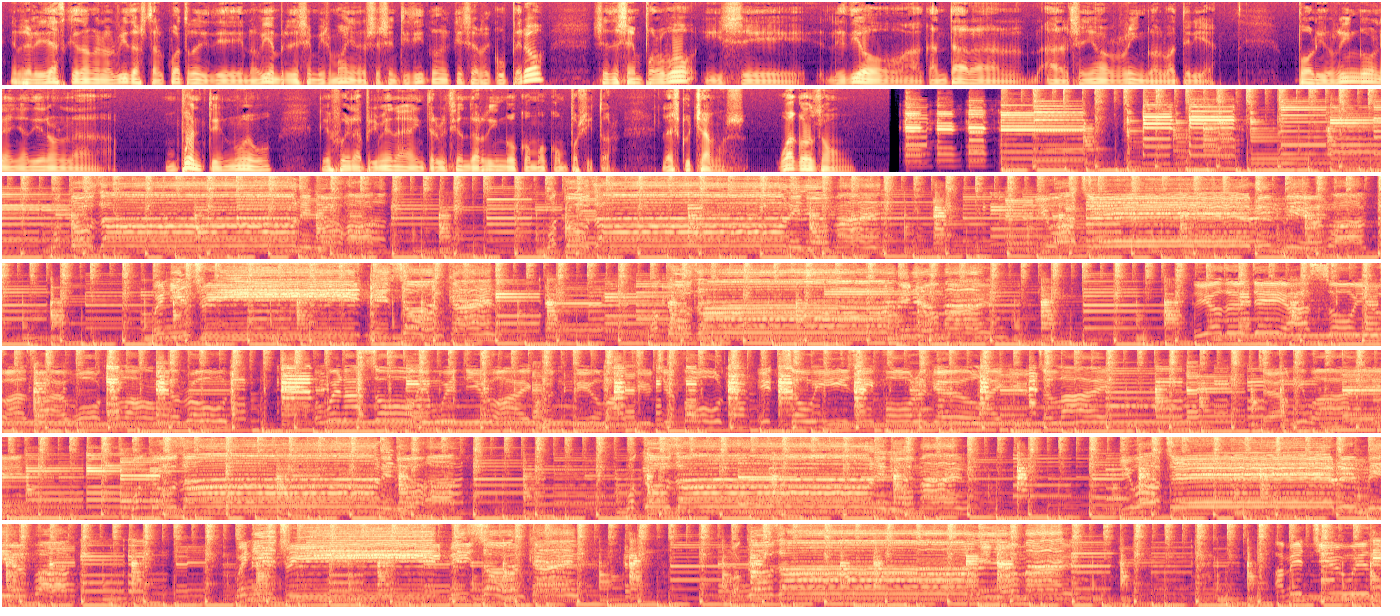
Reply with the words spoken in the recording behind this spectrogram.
En realidad quedó en el olvido hasta el 4 de, de noviembre de ese mismo año, del 65, en el que se recuperó, se desempolvó y se le dio a cantar al, al señor Ringo, al batería. Paul y Ringo le añadieron la, un puente nuevo, que fue la primera intervención de Ringo como compositor. La escuchamos. What goes? with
